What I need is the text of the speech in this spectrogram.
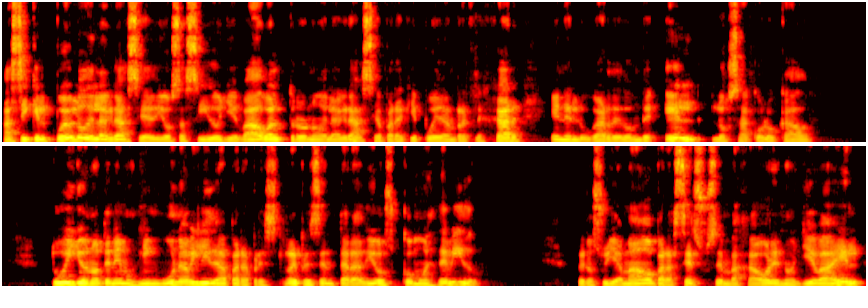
Así que el pueblo de la gracia de Dios ha sido llevado al trono de la gracia para que puedan reflejar en el lugar de donde Él los ha colocado. Tú y yo no tenemos ninguna habilidad para representar a Dios como es debido, pero su llamado para ser sus embajadores nos lleva a Él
